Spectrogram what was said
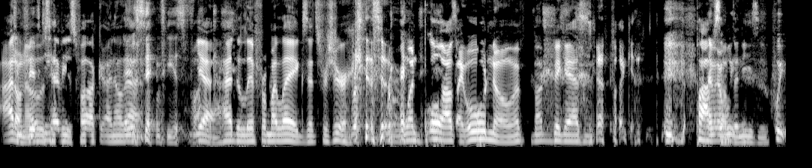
I, don't know. It was heavy as fuck. I know It was that. heavy as fuck. Yeah, I had to lift from my legs. That's for sure. Right, One pull, I was like, "Oh no, my, big ass is gonna fucking pop mean, we- something easy." we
